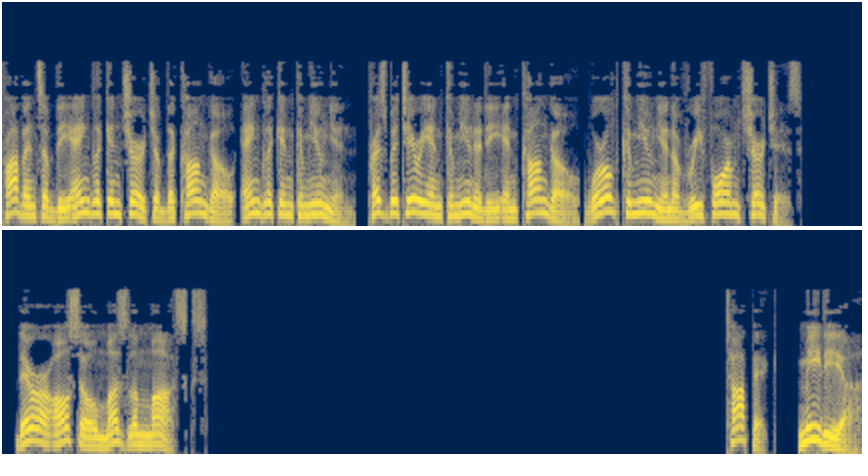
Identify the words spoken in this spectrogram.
Province of the Anglican Church of the Congo Anglican Communion, Presbyterian Community in Congo World Communion of Reformed Churches. There are also Muslim mosques. Topic: Media.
